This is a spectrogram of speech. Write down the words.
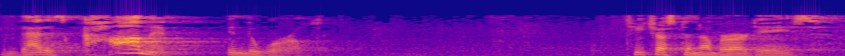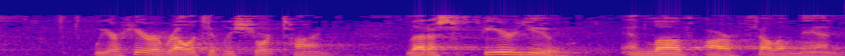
And that is common in the world. Teach us to number our days. We are here a relatively short time. Let us fear you and love our fellow men.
